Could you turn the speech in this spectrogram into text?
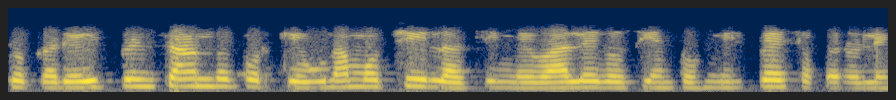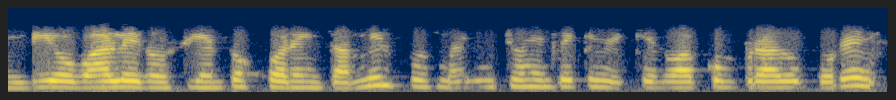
tocaría ir pensando porque una mochila si me vale 200 mil pesos, pero el envío vale 240 mil, pues hay mucha gente que, que no ha comprado por eso.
